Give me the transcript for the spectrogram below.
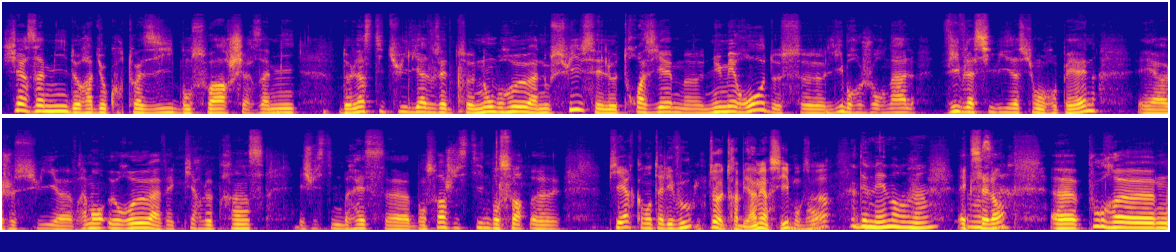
Chers amis de Radio Courtoisie, bonsoir. Chers amis de l'Institut Iliade, vous êtes nombreux à nous suivre. C'est le troisième numéro de ce libre journal Vive la civilisation européenne. Et euh, je suis euh, vraiment heureux avec Pierre Le Prince et Justine Bress. Euh, bonsoir Justine, bonsoir Pierre, comment allez-vous? Très bien, merci, bonsoir. De même, Romain. Excellent. Euh, pour euh,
